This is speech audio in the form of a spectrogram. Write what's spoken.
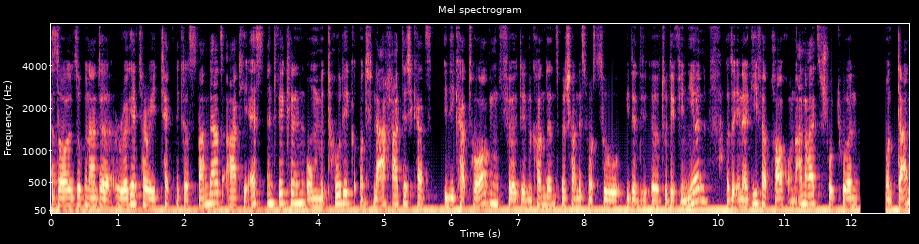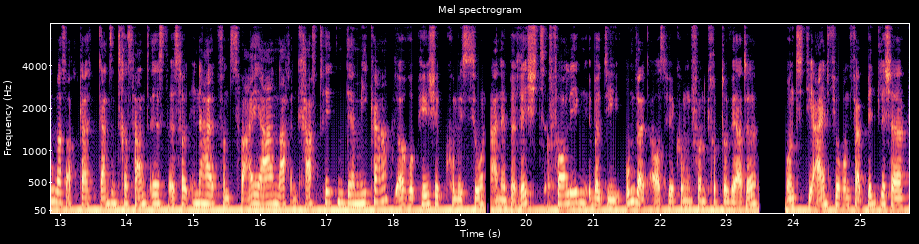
soll sogenannte Regulatory Technical Standards RTS entwickeln, um Methodik und Nachhaltigkeitsindikatoren für den Konsensmechanismus zu, äh, zu definieren, also Energieverbrauch und Anreizstrukturen Und dann, was auch ganz interessant ist, es soll innerhalb von zwei Jahren nach Inkrafttreten der Mika die Europäische Kommission einen Bericht vorlegen über die Umweltauswirkungen von Kryptowerte und die Einführung verbindlicher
